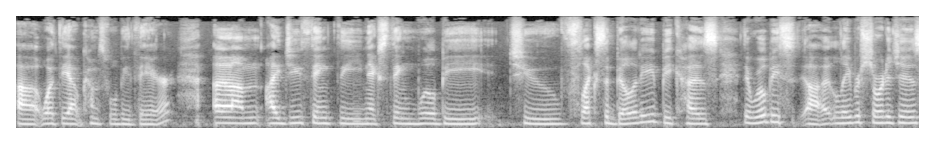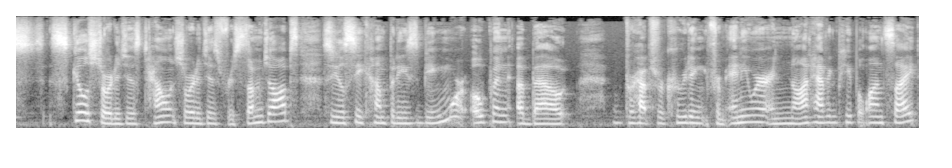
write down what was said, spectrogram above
uh, what the outcomes will be there. Um, I do think the next thing will be to flexibility because there will be uh, labor shortages, skill shortages, talent shortages for some jobs. So you'll see companies being more open about perhaps recruiting from anywhere and not having people on site.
